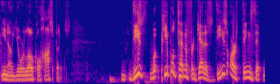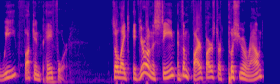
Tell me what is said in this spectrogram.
you know your local hospitals. These what people tend to forget is these are things that we fucking pay for. So like if you're on the scene and some firefighter starts pushing you around,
